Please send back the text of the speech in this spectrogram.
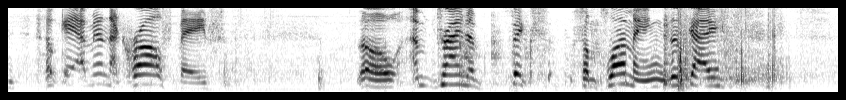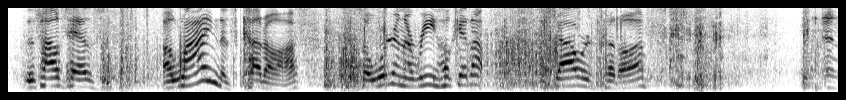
Okay, I'm in the crawl space. So I'm trying to fix some plumbing. This guy, this house has a line that's cut off. So we're gonna rehook it up. The shower's cut off. And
